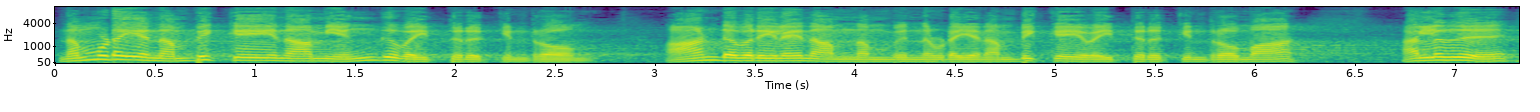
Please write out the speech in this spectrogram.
நம்முடைய நம்பிக்கையை நாம் எங்கு வைத்திருக்கின்றோம்? ஆண்டவரிலே நாம் நம்முடைய நம்பிக்கையை வைத்திருக்கின்றோமா? அல்லது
